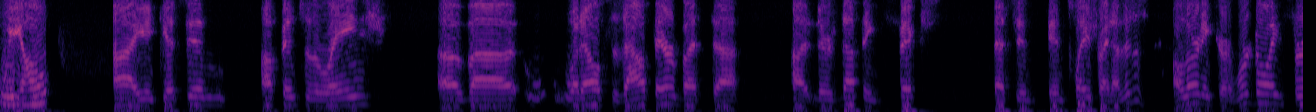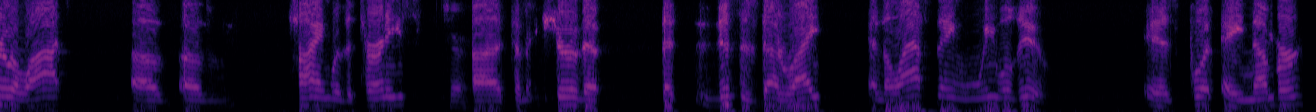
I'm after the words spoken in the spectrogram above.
we hope uh, it gets in up into the range of uh, what else is out there, but uh, uh, there's nothing fixed that's in, in place right now. This is a learning curve. We're going through a lot of, of time with attorneys sure. uh, to make sure that that this is done right. And the last thing we will do is put a number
